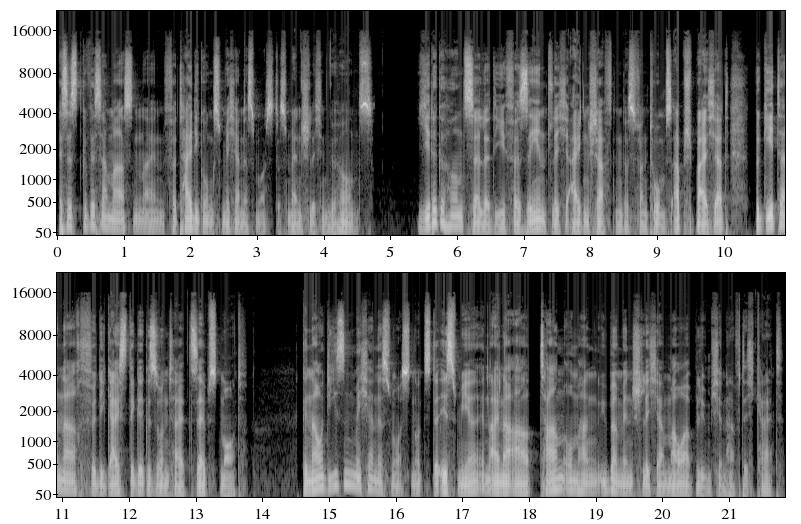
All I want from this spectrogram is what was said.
Es ist gewissermaßen ein Verteidigungsmechanismus des menschlichen Gehirns. Jede Gehirnzelle, die versehentlich Eigenschaften des Phantoms abspeichert, begeht danach für die geistige Gesundheit Selbstmord. Genau diesen Mechanismus nutzte Ismir in einer Art Tarnumhang übermenschlicher Mauerblümchenhaftigkeit.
